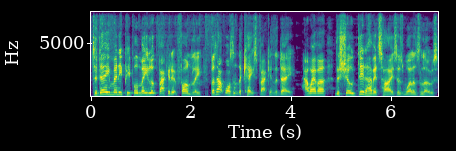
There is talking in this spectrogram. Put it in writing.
Today, many people may look back at it fondly, but that wasn't the case back in the day. However, the show did have its highs as well as lows,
